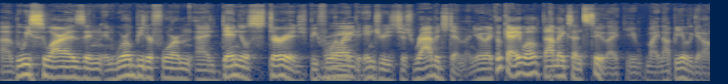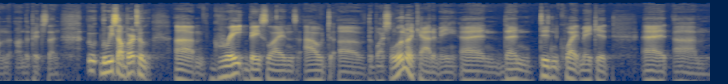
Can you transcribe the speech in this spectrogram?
uh, Luis Suarez in, in world beater form, and Daniel Sturridge before right. like the injuries just ravaged him. And you're like, okay, well that makes sense too. Like you might not be able to get on on the pitch then. Luis Alberto, um, great baselines out of the Barcelona academy, and then didn't quite make it at um,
